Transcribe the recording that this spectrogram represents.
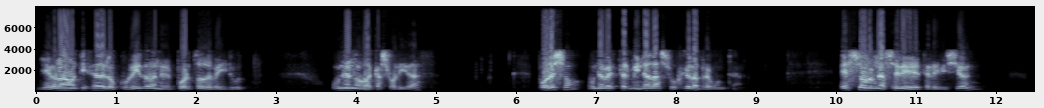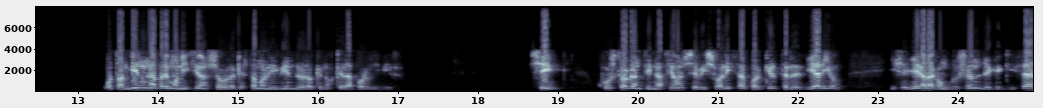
llegó la noticia de lo ocurrido en el puerto de Beirut. ¿Una nueva casualidad? Por eso, una vez terminada, surgió la pregunta. ¿Es solo una serie de televisión o también una premonición sobre lo que estamos viviendo y lo que nos queda por vivir? Sí, justo a continuación se visualiza cualquier telediario y se llega a la conclusión de que quizás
